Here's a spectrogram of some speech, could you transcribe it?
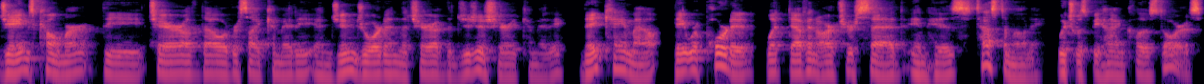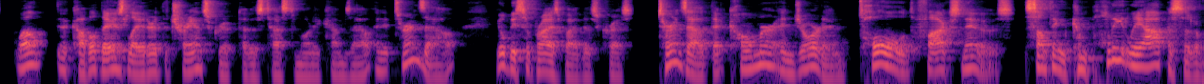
James Comer, the chair of the Oversight Committee, and Jim Jordan, the chair of the Judiciary Committee, they came out, they reported what Devon Archer said in his testimony, which was behind closed doors. Well, a couple days later, the transcript of his testimony comes out, and it turns out, you'll be surprised by this, Chris, Turns out that Comer and Jordan told Fox News something completely opposite of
